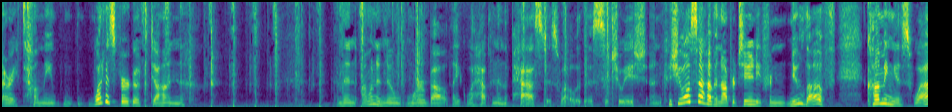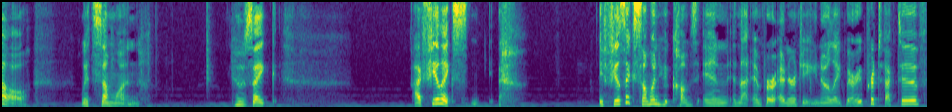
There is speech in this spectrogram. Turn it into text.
all right, tell me, what has Virgo done and then I want to know more about like what happened in the past as well with this situation because you also have an opportunity for new love coming as well with someone who's like I feel like it feels like someone who comes in in that emperor energy, you know, like very protective,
